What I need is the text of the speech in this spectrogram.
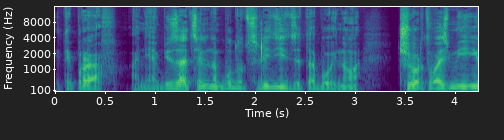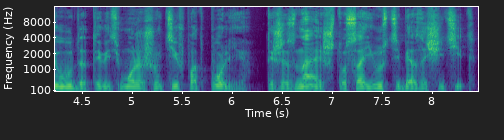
И ты прав, они обязательно будут следить за тобой, но, черт возьми, Иуда, ты ведь можешь уйти в подполье. Ты же знаешь, что Союз тебя защитит.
